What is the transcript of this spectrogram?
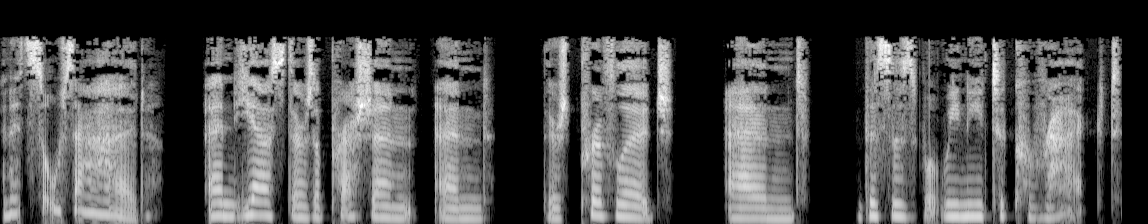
And it's so sad. And yes, there's oppression and there's privilege and this is what we need to correct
